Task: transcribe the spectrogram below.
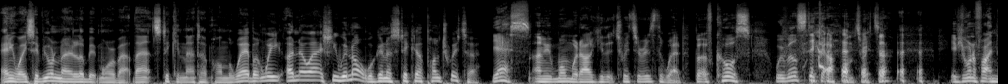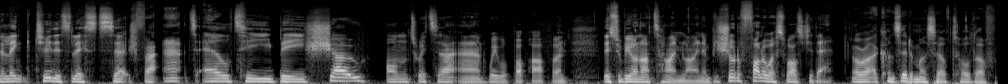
Anyway, so if you want to know a little bit more about that, sticking that up on the web. And we, I know actually we're not. We're going to stick it up on Twitter. Yes, I mean, one would argue that Twitter is the web, but of course, we will stick it up on Twitter. if you want to find the link to this list, search for at LTB Show on Twitter, and we will pop up, and this will be on our timeline. And be sure to follow us whilst you're there. All right, I consider myself told off.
